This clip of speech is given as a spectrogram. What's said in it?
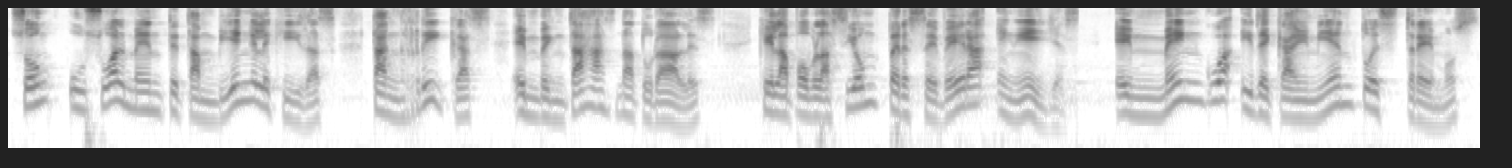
son usualmente tan bien elegidas, tan ricas en ventajas naturales, que la población persevera en ellas. En mengua y decaimiento extremos,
